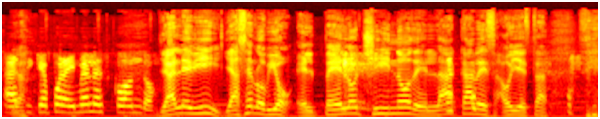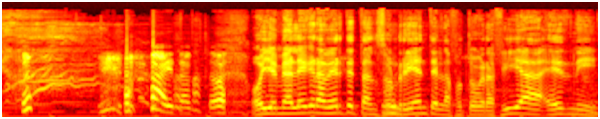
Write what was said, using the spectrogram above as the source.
así que por ahí me lo escondo. Ya le vi, ya se lo vio, el pelo chino de la cabeza. Oye, está. Ay, doctor. Oye, me alegra verte tan sonriente en la fotografía, Edni.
